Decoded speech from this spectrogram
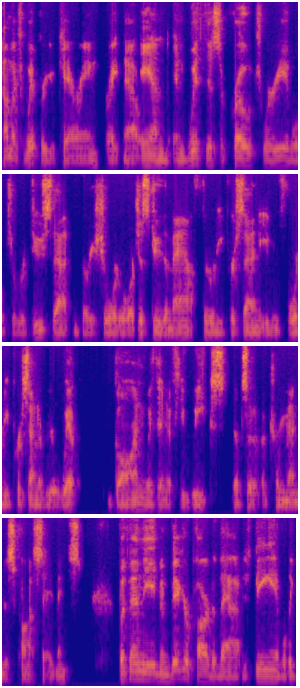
how much WIP are you carrying right now? And and with this approach, we're able to reduce that in very short order. Just do the math: thirty percent, even forty percent of your WIP gone within a few weeks. That's a, a tremendous cost savings. But then the even bigger part of that is being able to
